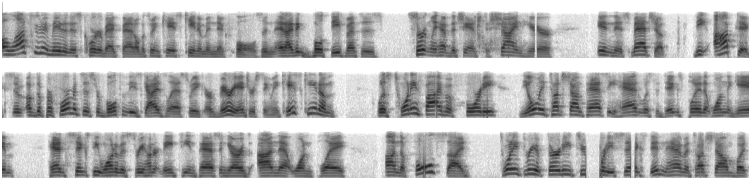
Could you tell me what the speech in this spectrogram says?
a lot's going to be made of this quarterback battle between Case Keenum and Nick Foles, and and I think both defenses certainly have the chance to shine here in this matchup. The optics of, of the performances for both of these guys last week are very interesting. I mean, Case Keenum was 25 of 40. The only touchdown pass he had was the Diggs play that won the game had 61 of his 318 passing yards on that one play. On the Foles side, 23 of 30, 246, didn't have a touchdown, but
